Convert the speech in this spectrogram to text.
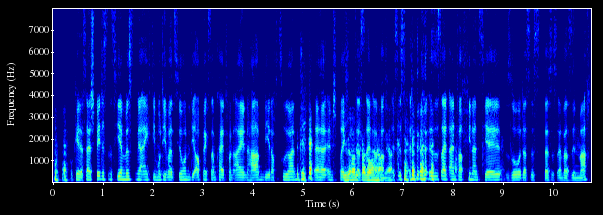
okay, das heißt, spätestens hier müssten wir eigentlich die Motivation und die Aufmerksamkeit von allen haben, die noch zuhören, äh, entsprechend, dass halt einfach, haben, ja. es, ist, es ist halt einfach finanziell so, dass es, dass es einfach Sinn macht,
